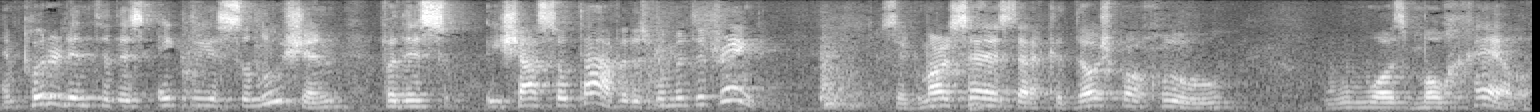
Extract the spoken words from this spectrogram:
and put it into this aqueous solution for this Isha Sotah, for this woman to drink. So the Gemara says that a Kadosh Baruch Hu was mochel,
